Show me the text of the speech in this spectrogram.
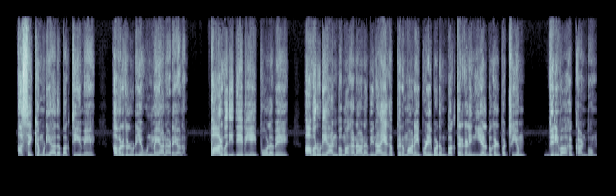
அசைக்க முடியாத பக்தியுமே அவர்களுடைய உண்மையான அடையாளம். பார்வதி தேவியைப் போலவே அவருடைய அன்பு மகனான விநாயகப் பெருமானை வழிபடும் பக்தர்களின் இயல்புகள் பற்றியும் விரிவாக காண்போம்.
